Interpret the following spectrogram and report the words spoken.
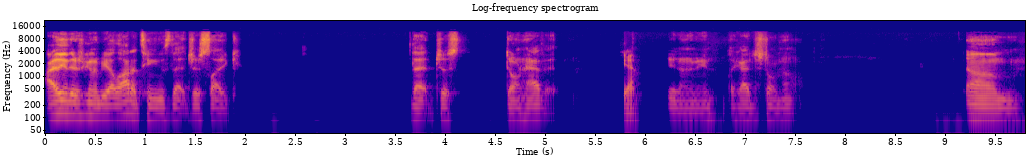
I think there's gonna be a lot of teams that just like that just don't have it. Yeah. You know what I mean? Like I just don't know. Um.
